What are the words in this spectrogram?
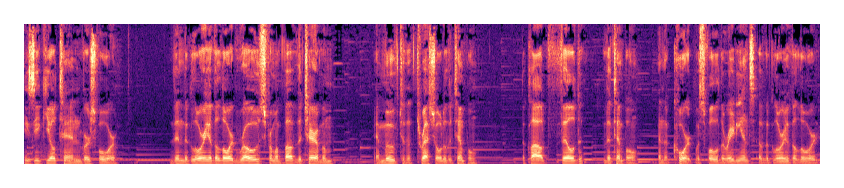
Ezekiel 10, verse 4. Then the glory of the Lord rose from above the cherubim and moved to the threshold of the temple. The cloud filled the temple, and the court was full of the radiance of the glory of the Lord.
